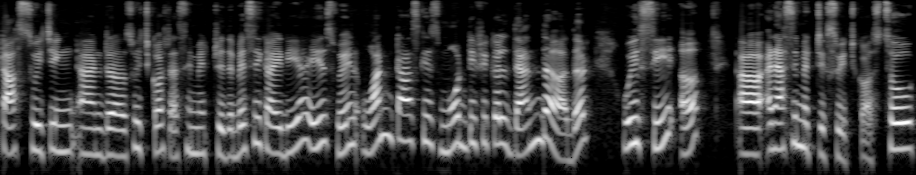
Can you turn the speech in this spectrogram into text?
task switching and uh, switch cost asymmetry. The basic idea is when one task is more difficult than the other, we see a uh, an asymmetric switch cost. So,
